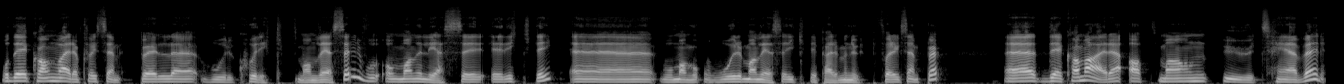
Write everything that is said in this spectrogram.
Og det kan være f.eks. Eh, hvor korrekt man leser, om man leser riktig, eh, hvor mange ord man leser riktig per minutt f.eks. Eh, det kan være at man uthever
